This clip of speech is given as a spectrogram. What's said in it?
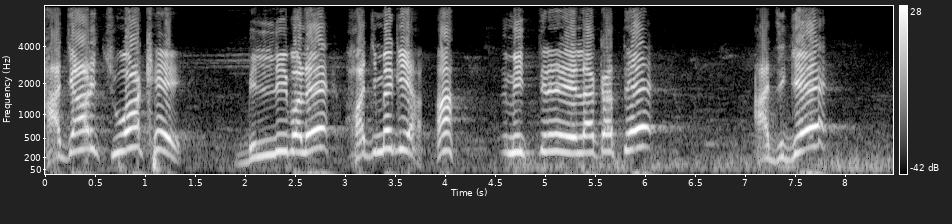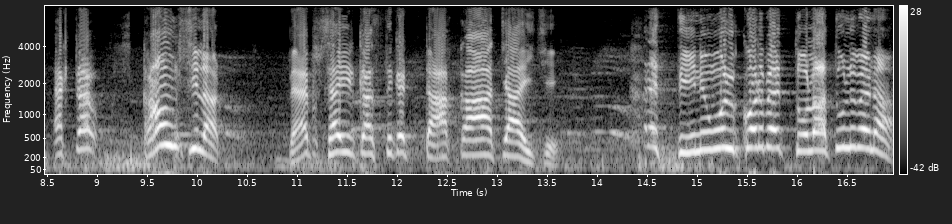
হাজার চুয়া খেয়ে। বিল্লি বলে, হজমে গিয়া। মিত্রের এলাকাতে আজকে একটা কাউন্সিলর ব্যবসায়ীর কাছ থেকে টাকা চাইছে। আরে, তৃণমূল করবে, তোলা তুলবে না।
